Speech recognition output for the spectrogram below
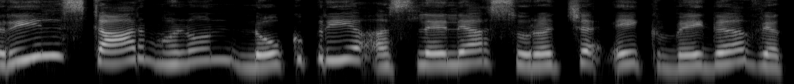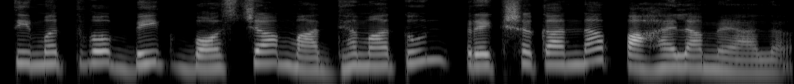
रील स्टार म्हणून लोकप्रिय असलेल्या सूरजचं एक वेगळं व्यक्तिमत्व बिग बॉसच्या माध्यमातून प्रेक्षकांना पाहायला मिळालं.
